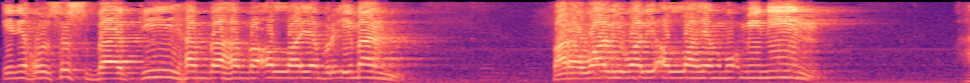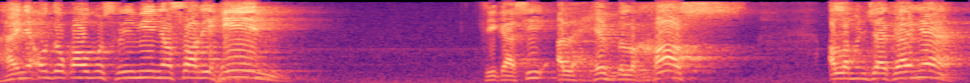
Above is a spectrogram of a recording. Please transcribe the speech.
Ini khusus bagi hamba-hamba Allah yang beriman. Para wali-wali Allah yang mukminin. Hanya untuk kaum muslimin yang salihin. Dikasih al-hifdzul khas. Allah menjaganya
